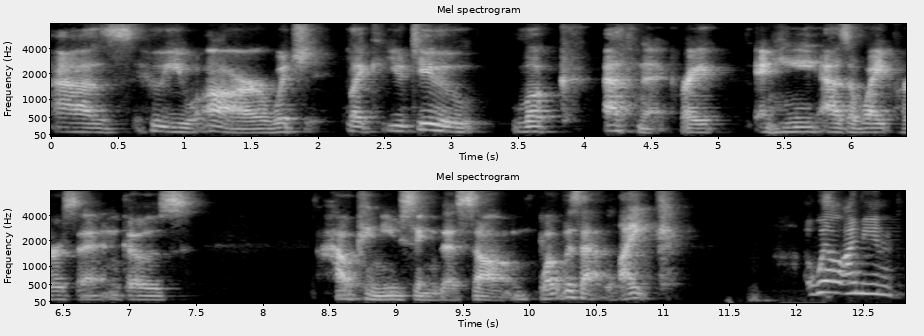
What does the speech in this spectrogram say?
as who you are, which, like, you do look ethnic, right? And he, as a white person, goes, How can you sing this song? What was that like? Well, I mean,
